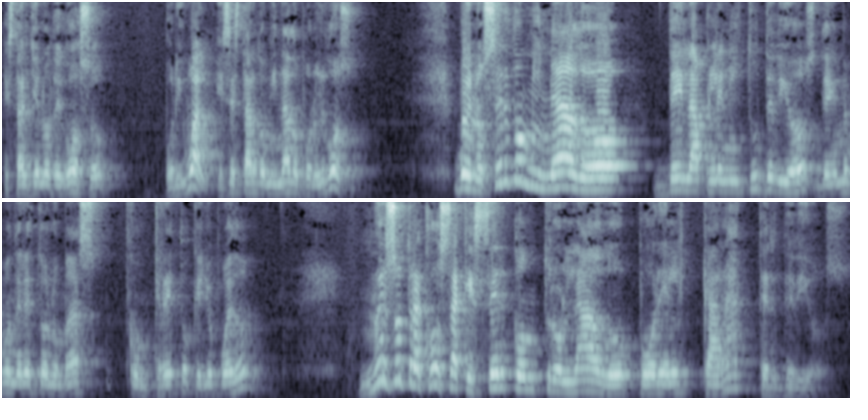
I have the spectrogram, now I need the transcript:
Estar lleno de gozo, por igual, es estar dominado por el gozo. Bueno, ser dominado de la plenitud de Dios, déjenme poner esto lo más concreto que yo puedo, no es otra cosa que ser controlado por el carácter de Dios.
